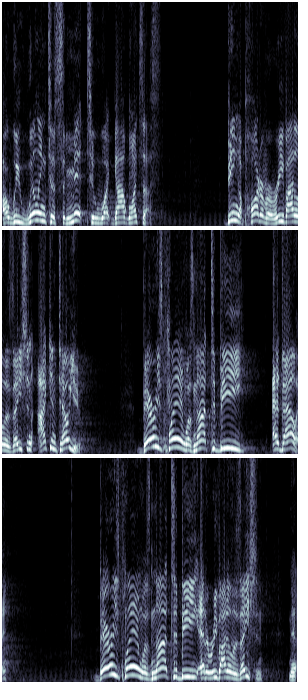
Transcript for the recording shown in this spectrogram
Are we willing to submit to what God wants us? Being a part of a revitalization, I can tell you, Barry's plan was not to be at Valley. Barry's plan was not to be at a revitalization. Now,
